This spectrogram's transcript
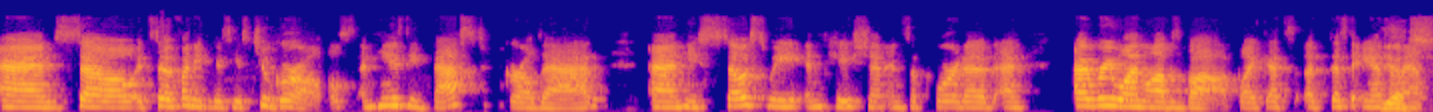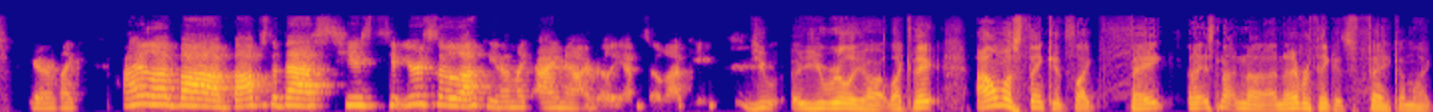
And so it's so funny because he has two girls and he is the best girl dad and he's so sweet and patient and supportive and everyone loves Bob. Like that's that's the anthem yes. here. Like I love Bob. Bob's the best. He's you're so lucky. And I'm like, I know, I really am so lucky. You you really are. Like they I almost think it's like fake. It's not no, I never think it's fake. I'm like,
